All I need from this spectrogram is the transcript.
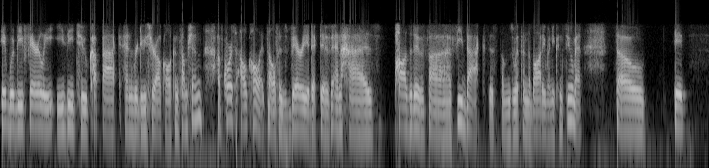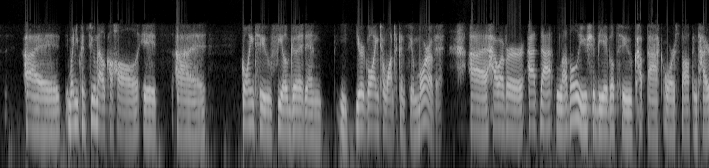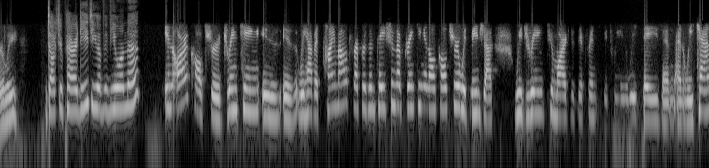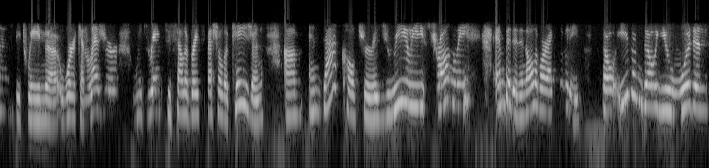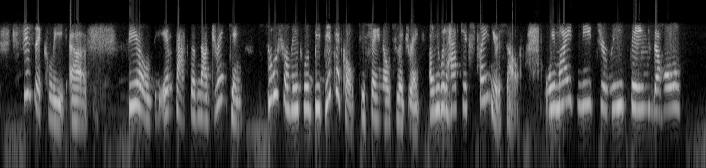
it would be fairly easy to cut back and reduce your alcohol consumption. Of course, alcohol itself is very addictive and has positive uh, feedback systems within the body when you consume it. So, it's uh, when you consume alcohol, it's uh, going to feel good and you're going to want to consume more of it. Uh, however, at that level, you should be able to cut back or stop entirely. Dr. Paradis, do you have a view on that? in our culture, drinking is, is, we have a timeout representation of drinking in our culture, which means that we drink to mark the difference between weekdays and, and weekends, between uh, work and leisure. We drink to celebrate special occasion. Um, and that culture is really strongly embedded in all of our activities. So even though you wouldn't physically uh, feel the impact of not drinking, socially it would be difficult to say no to a drink and you would have to explain yourself. We might need to rethink the whole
